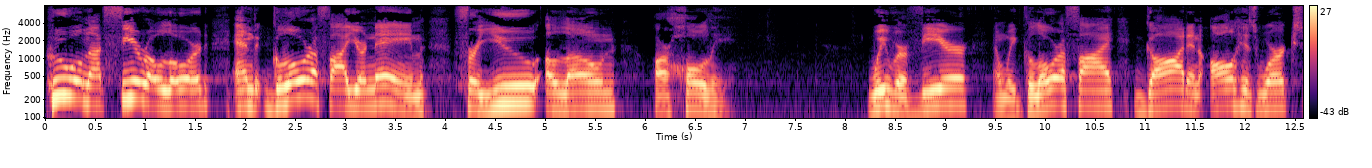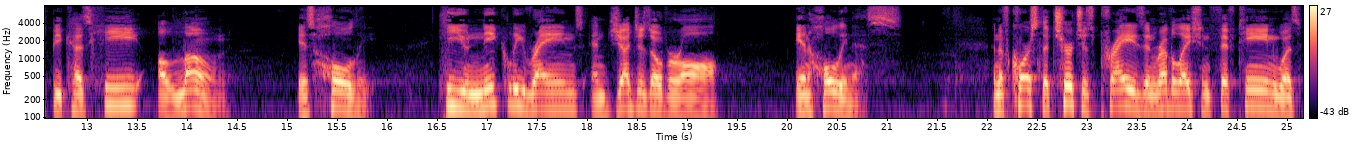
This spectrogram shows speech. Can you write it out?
Who will not fear, O Lord, and glorify your name, for you alone are holy. We revere and we glorify God in all his works because he alone is holy. He uniquely reigns and judges over all in holiness. And of course, the church's praise in Revelation 15 was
